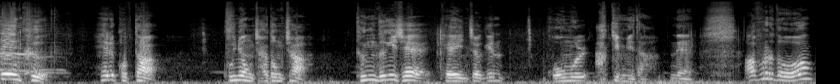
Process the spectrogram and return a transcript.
탱크, 헬리콥터, 군용 자동차 등등이 제 개인적인 보물 악기입니다. 네. 앞으로도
